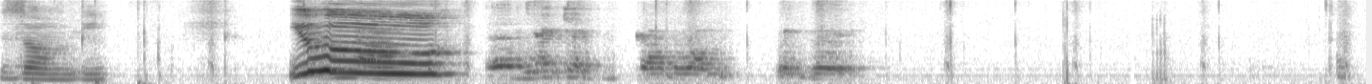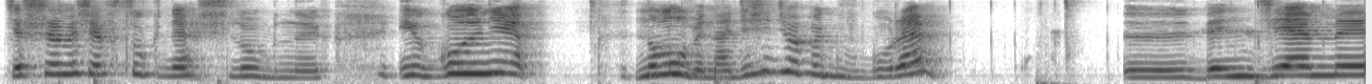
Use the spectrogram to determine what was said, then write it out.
Zombie. Juhu! Cieszymy się w sukniach ślubnych. I ogólnie, no mówię, na 10 łapek w górę yy, będziemy.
